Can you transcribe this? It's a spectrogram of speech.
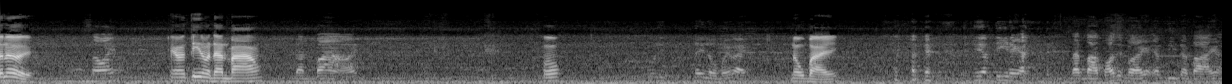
Tân ơi Sao anh? em tin vào đàn bà không? Đàn bà hả? Anh? ô Đây lầu mấy vậy? nâu bảy. Thì em tin anh ạ. Đàn bà quá tuyệt vời anh ạ, em tin đàn bà anh ạ.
